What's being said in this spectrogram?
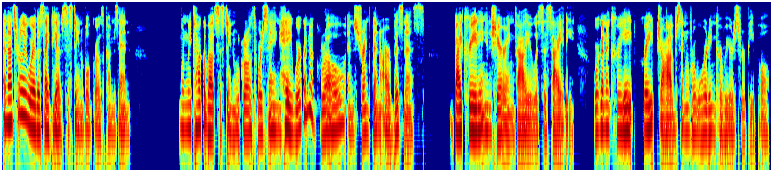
And that's really where this idea of sustainable growth comes in. When we talk about sustainable growth, we're saying, hey, we're going to grow and strengthen our business by creating and sharing value with society. We're going to create great jobs and rewarding careers for people.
